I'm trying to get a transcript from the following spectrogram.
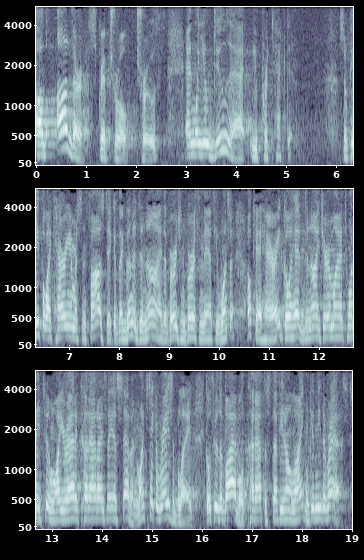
of other scriptural truth. And when you do that, you protect it. So people like Harry Emerson Fosdick, if they're going to deny the virgin birth in Matthew 1, say, okay, Harry, go ahead and deny Jeremiah 22. And while you're at it, cut out Isaiah 7. Why don't you take a razor blade, go through the Bible, cut out the stuff you don't like, and give me the rest?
